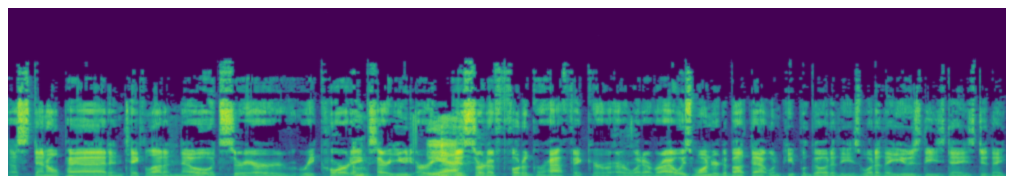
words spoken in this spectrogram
a steno pad and take a lot of notes or, or recordings? Are you or are yeah. you just sort of photographic or, or whatever? I always wondered about that when people go to these. What do they use these days? Do they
